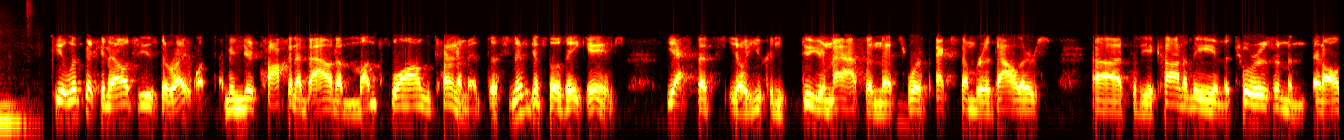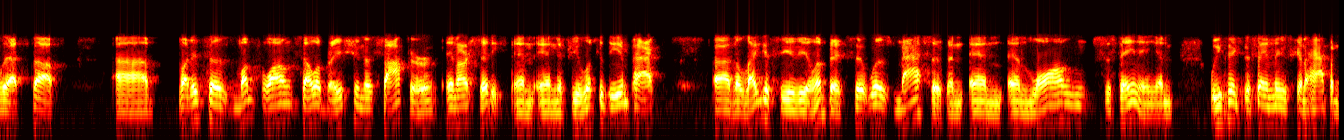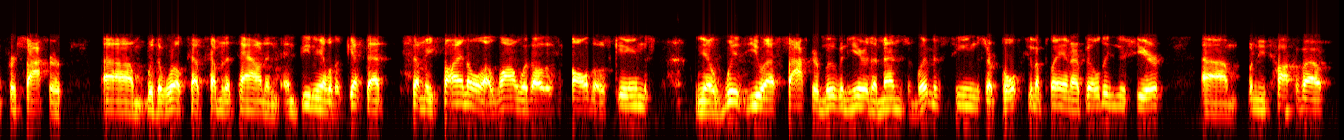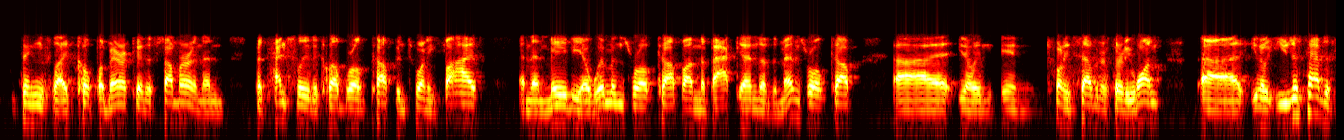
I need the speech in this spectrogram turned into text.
Olympic analogy is the right one. I mean, you're talking about a month long tournament. The significance of those eight games, yes, that's, you know, you can do your math and that's worth X number of dollars uh, to the economy and the tourism and, and all that stuff. Uh, but it's a month long celebration of soccer in our city. And, and if you look at the impact, uh, the legacy of the Olympics, it was massive and, and, and long sustaining. And we think the same thing is going to happen for soccer um, with the World Cup coming to town and, and being able to get that semifinal along with all those, all those games. You know, with U.S. soccer moving here, the men's and women's teams are both going to play in our building this year. Um, when you talk about things like Copa America this summer and then potentially the Club World Cup in 25 and then maybe a Women's World Cup on the back end of the Men's World Cup, uh, you know, in, in 27 or 31. Uh, you know, you just have this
